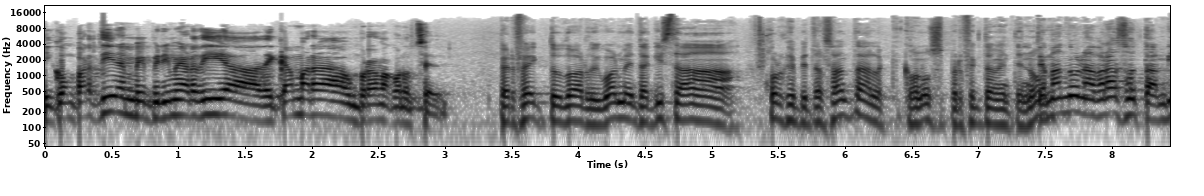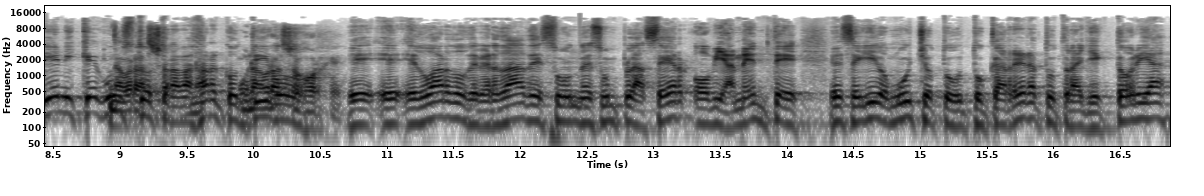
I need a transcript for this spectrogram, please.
y compartir en mi primer día de cámara un programa con usted. Perfecto, Eduardo. Igualmente, aquí está Jorge Pietrasanta, la que conoces perfectamente, ¿no? Te mando un abrazo también y qué gusto trabajar contigo. Un abrazo, Jorge. Eh, eh, Eduardo, de verdad es un, es un placer. Obviamente he seguido mucho tu, carrera, tu trayectoria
